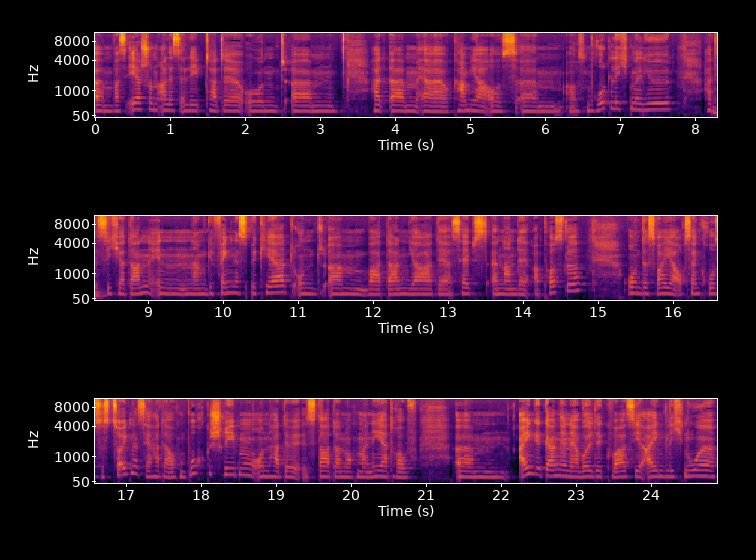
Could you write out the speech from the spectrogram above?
ähm, was er schon alles erlebt hatte und ähm, hat, ähm, er kam ja aus, ähm, aus dem Rotlichtmilieu, hatte sich ja dann in einem Gefängnis bekehrt und ähm, war dann ja der selbsternannte Apostel. Und das war ja auch sein großes Zeugnis. Er hatte auch ein Buch geschrieben und hatte, ist da dann nochmal näher drauf ähm, eingegangen. Er wollte quasi eigentlich nur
